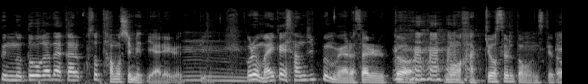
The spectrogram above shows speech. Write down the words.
分の動画だからこそ楽しめてやれるっていう、うんこれを毎回30分もやらされると もう発狂すると思うんですけど、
